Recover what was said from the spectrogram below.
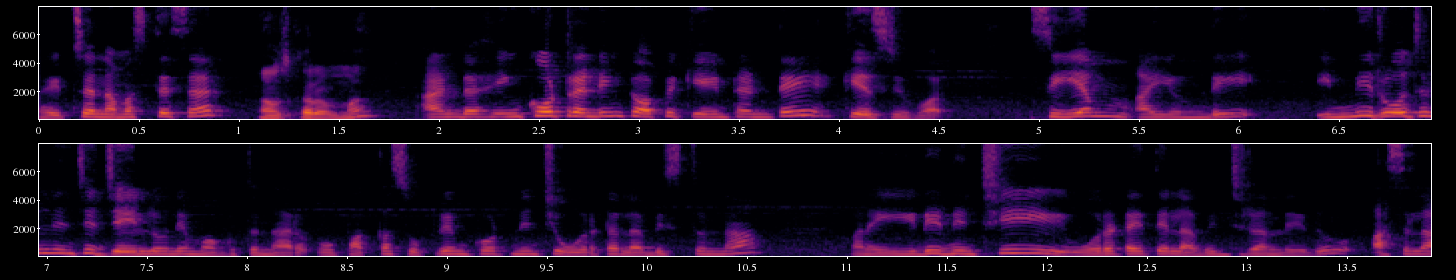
రైట్ సార్ నమస్తే సార్ నమస్కారం అమ్మా. అండ్ ఇంకో ట్రెండింగ్ టాపిక్ ఏంటంటే కేజ్రీవాల్ సీఎం అయ్యుండి ఇన్ని రోజుల నుంచి జైల్లోనే మగ్గుతున్నారు. ఓ పక్క సుప్రీంకోర్టు నుంచి ఊరట లభిస్తున్నా మన ఈడీ నుంచి ఊరటైతే లభించడం లేదు. అసలు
